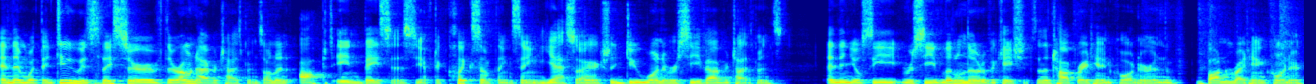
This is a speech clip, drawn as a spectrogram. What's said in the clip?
And then what they do is they serve their own advertisements on an opt in basis. You have to click something saying, Yes, I actually do want to receive advertisements. And then you'll see receive little notifications in the top right hand corner and the bottom right hand corner.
